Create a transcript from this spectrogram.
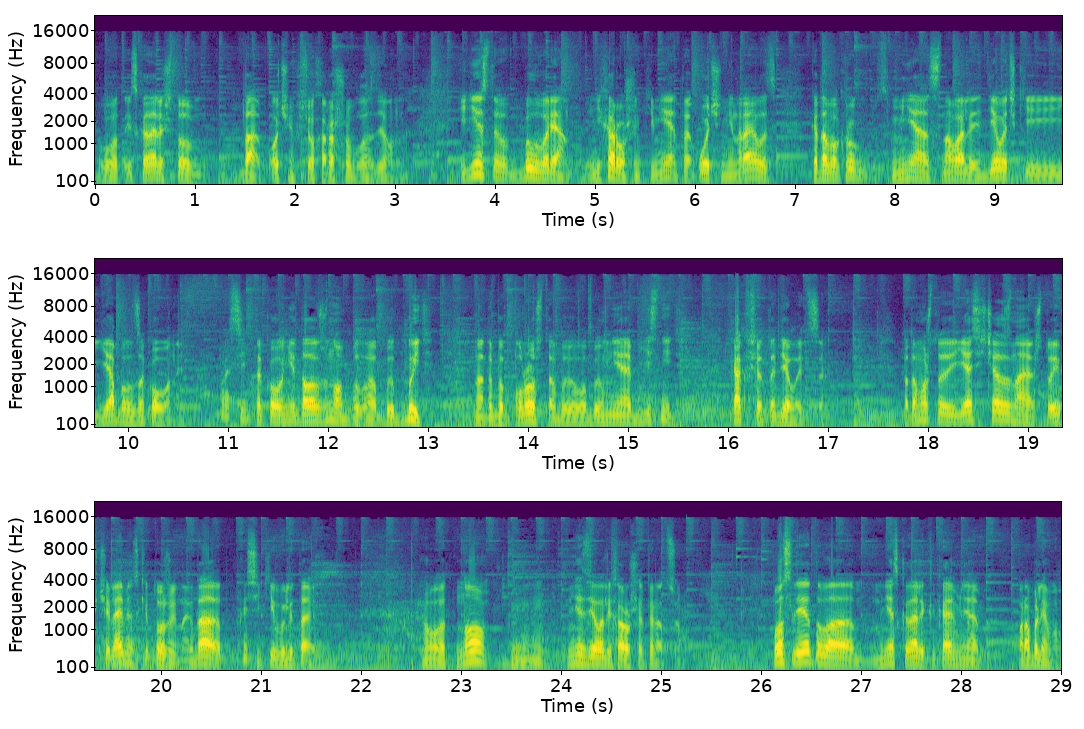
вот, и сказали, что да, очень все хорошо было сделано. Единственное, был вариант, нехорошенький, мне это очень не нравилось, когда вокруг меня сновали девочки, и я был закованный. Просить такого не должно было бы быть. Надо бы просто было бы мне объяснить, как все это делается. Потому что я сейчас знаю, что и в Челябинске тоже иногда косяки вылетают. Вот. Но мне сделали хорошую операцию. После этого мне сказали, какая у меня проблема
